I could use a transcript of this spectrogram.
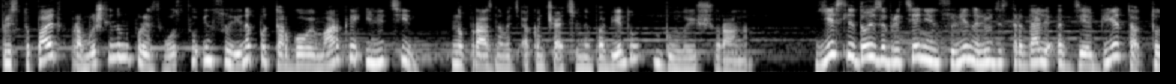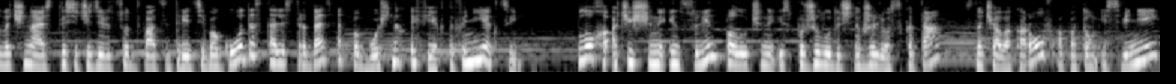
приступает к промышленному производству инсулина под торговой маркой Илитин, но праздновать окончательную победу было еще рано. Если до изобретения инсулина люди страдали от диабета, то начиная с 1923 года стали страдать от побочных эффектов инъекций – Плохо очищенный инсулин, полученный из поджелудочных желез скота, сначала коров, а потом и свиней,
